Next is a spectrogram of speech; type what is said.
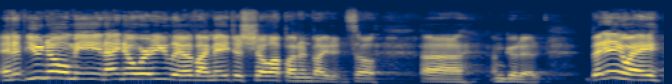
and if you know me and I know where you live, I may just show up uninvited. So uh, I'm good at it. But anyway,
